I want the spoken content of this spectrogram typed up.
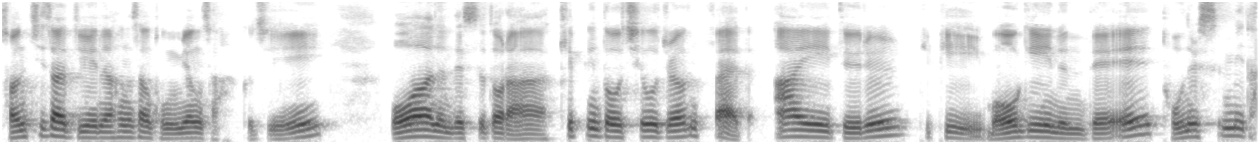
전치사 뒤에는 항상 동명사. 그지? 뭐 하는데 쓰더라? keeping the children fed. 아이들을 pp 먹이는 데에 돈을 씁니다.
